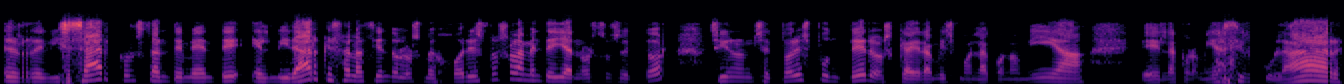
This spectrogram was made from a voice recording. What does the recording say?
el revisar constantemente, el mirar qué están haciendo los mejores, no solamente ya en nuestro sector, sino en sectores punteros que hay ahora mismo en la economía, en la economía circular,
